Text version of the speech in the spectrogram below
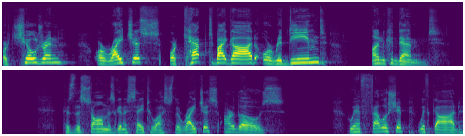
or children or righteous or kept by God or redeemed, uncondemned. Because the psalm is going to say to us the righteous are those who have fellowship with God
